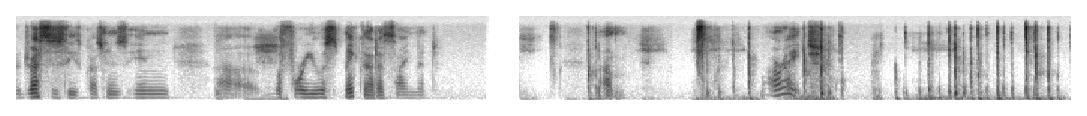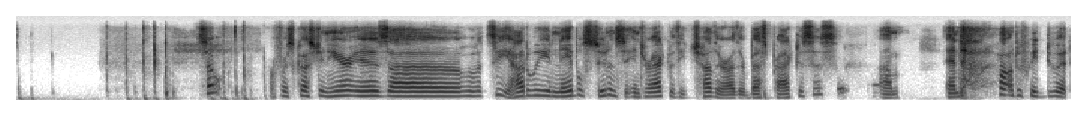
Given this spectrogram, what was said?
addresses these questions in uh, before you make that assignment. Um, all right. So, Our first question here is, uh, let's see, how do we enable students to interact with each other? Are there best practices? Um, and how do we do it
